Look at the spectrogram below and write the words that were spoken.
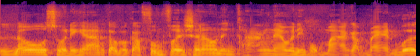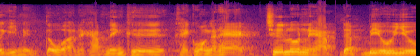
ัลโหล สวัสดีครับ กลับมากับฟุ้มเฟอร์ชั่นลหนึ่งครั้งนะวันนี้ผมมากับแบรนด์เวิร์กอีกหนึ่งตัวนะครับนั่นคือไขควงกระแทก ชื่อรุ่นนะครับ WU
